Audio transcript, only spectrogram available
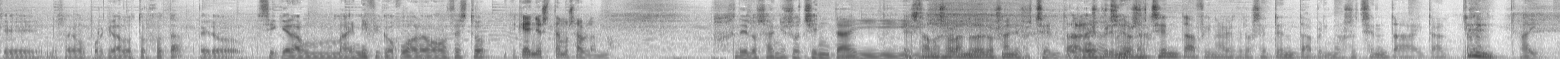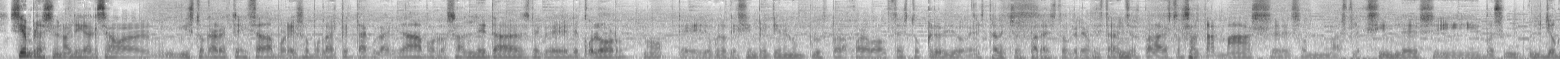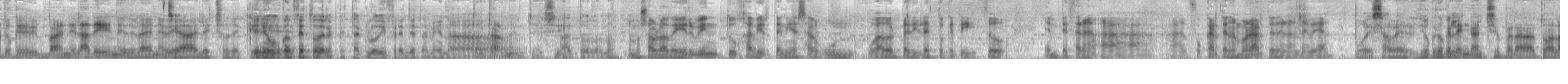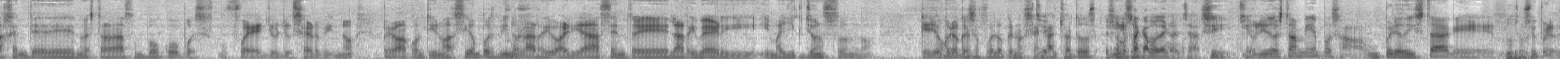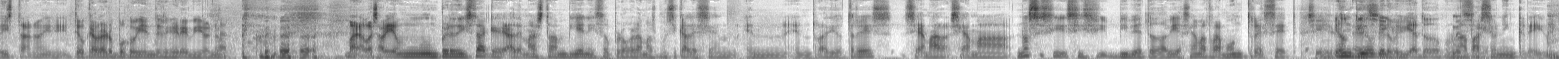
Que no sabemos por qué era Dr. J, pero sí que era un magnífico jugador de baloncesto ¿De qué años estamos hablando? de los años 80 y... Estamos hablando de los años 80, Los los, años primeros 80. 80. finales de los 70, primeros 80 y tal. Ahí. Siempre ha sido una liga que se ha visto caracterizada por eso, por la espectacularidad, por los atletas de, de color, ¿no? que yo creo que siempre tienen un plus para jugar a baloncesto, creo yo. ¿eh? Están hechos para esto, creo. Están hechos para esto, saltan más, eh, son más flexibles y pues yo creo que va en el ADN de la NBA Sí. el hecho de que... Tiene un concepto del espectáculo diferente también a, Totalmente, sí. a todo, ¿no? Hemos hablado de Irving. ¿Tú, Javier, tenías algún jugador predilecto que te hizo empezar a, a- a enfocarte, a enamorarte de la NBA? Pues a ver, yo creo que el enganche para toda la gente de nuestra edad un poco pues fue Julius Erving, ¿no? Pero a continuación pues vino la rivalidad entre Larry Bird y, y Magic Johnson, ¿no? Que yo creo que eso fue lo que nos enganchó a todos. Eso Y- nos acabó de enganchar. Sí, y unidos también pues a un periodista que yo soy periodista, ¿no? Y tengo que hablar un poco bien del gremio, ¿no? bueno, pues había un, un periodista que además también hizo programas musicales en, en- en Radio 3, se llama, se llama no sé si, si- si vive todavía, se llama Ramón Trecet. Sí, es un tío que sigue. lo vivía todo con Él una sigue. pasión increíble.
